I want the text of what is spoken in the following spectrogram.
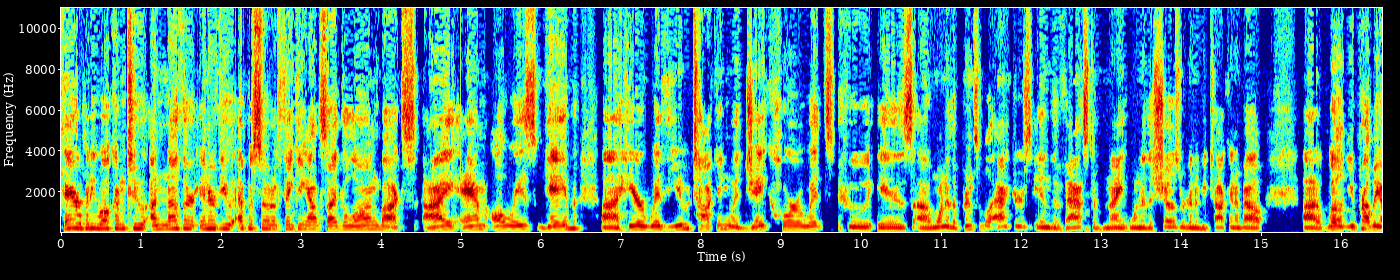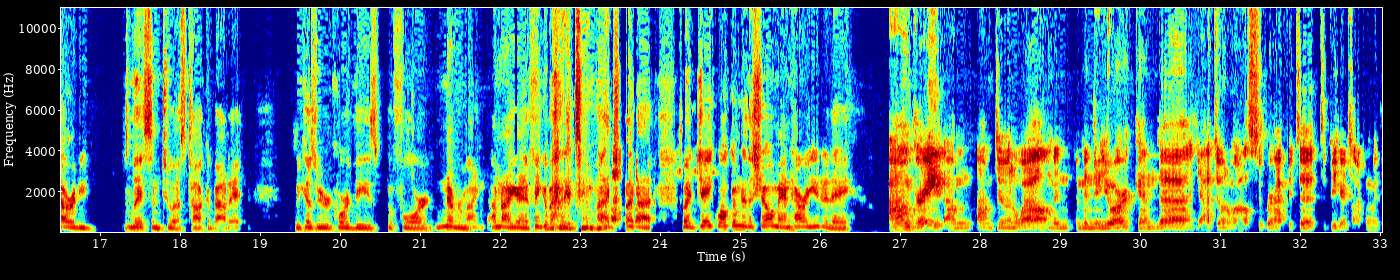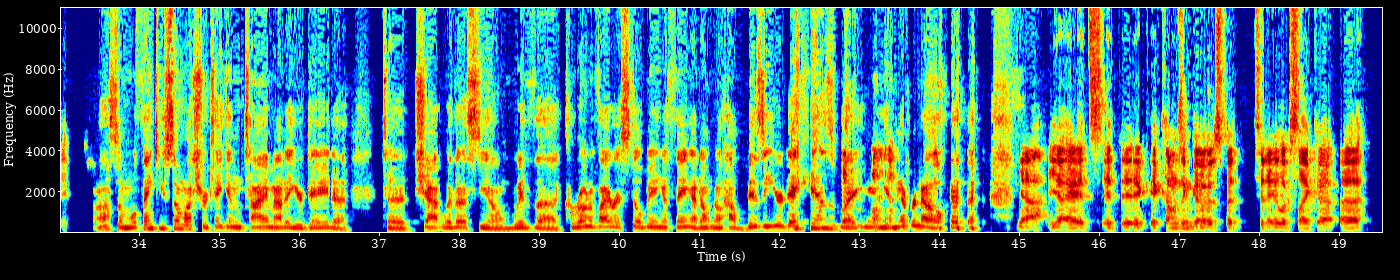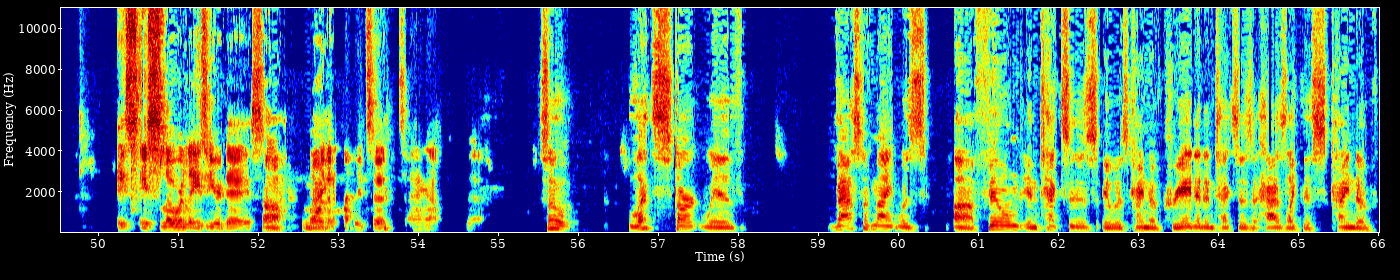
Hey, everybody, welcome to another interview episode of Thinking Outside the Long Box. I am always Gabe, uh, here with you talking with Jake Horowitz, who is uh, one of the principal actors in The Vast of Night, one of the shows we're going to be talking about. Uh, well, you probably already listened to us talk about it because we record these before. Never mind. I'm not going to think about it too much. But, uh, but Jake, welcome to the show, man. How are you today? I'm great. I'm I'm doing well. I'm in I'm in New York, and uh, yeah, doing well. Super happy to to be here talking with you. Awesome. Well, thank you so much for taking time out of your day to to chat with us. You know, with uh, coronavirus still being a thing, I don't know how busy your day is, but you, you never know. yeah, yeah. It's it, it, it comes and goes, but today looks like a a, a, a slower, lazier day. So oh, more than happy to to hang out. Yeah. So let's start with Vast of Night was uh, filmed in Texas. It was kind of created in Texas. It has like this kind of,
